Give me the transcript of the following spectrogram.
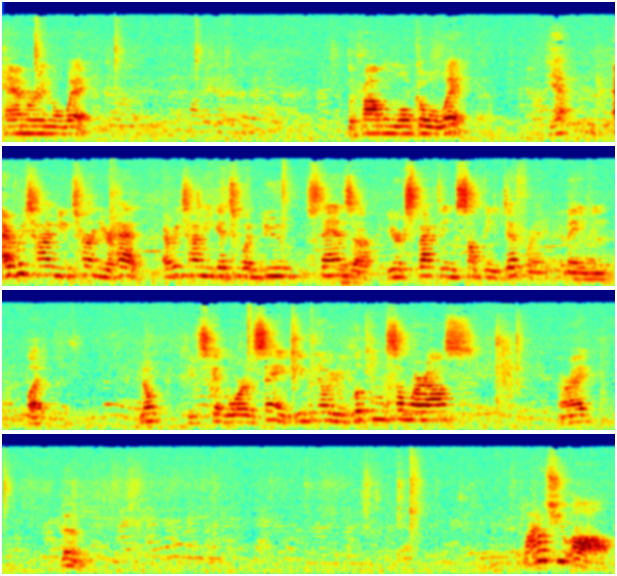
hammering away. The problem won't go away. Yeah. Every time you turn your head, every time you get to a new stanza, you're expecting something different, maybe, but nope, you just get more of the same. Even though you're looking somewhere else, all right? Boom. Why don't you all,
